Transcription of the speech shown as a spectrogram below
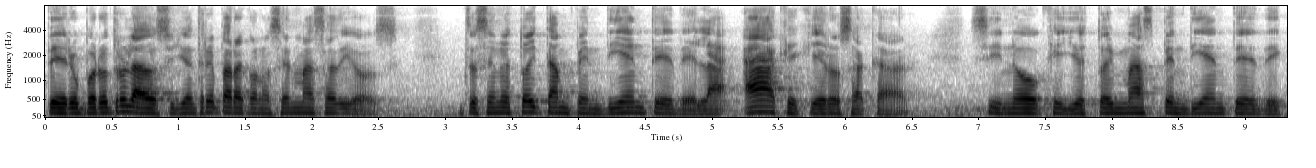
Pero por otro lado, si yo entré para conocer más a Dios, entonces no estoy tan pendiente de la A que quiero sacar, sino que yo estoy más pendiente de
